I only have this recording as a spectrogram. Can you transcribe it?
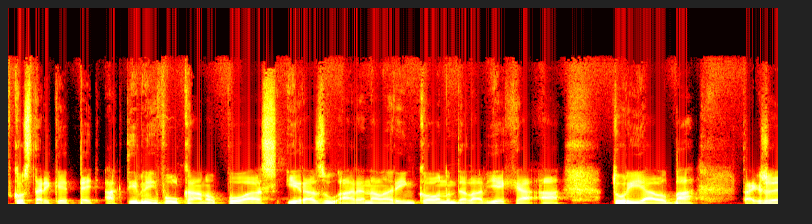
V Kostarike je 5 aktívnych vulkánov. Poas, Irazu, Arenal, Rincón, de la Vieja a Turialba. Takže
